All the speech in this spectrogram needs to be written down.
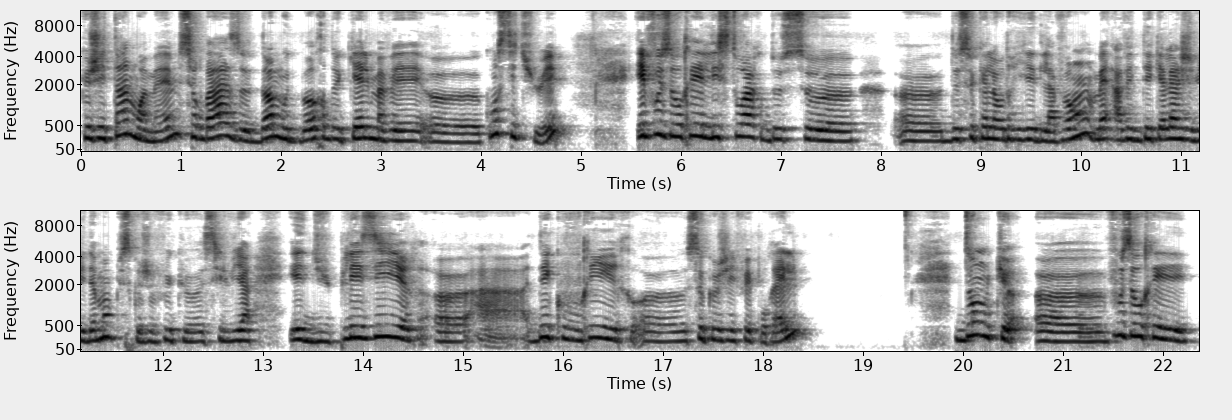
que j'ai teint moi-même sur base d'un mood board qu'elle m'avait constitué. Et vous aurez l'histoire de ce euh, de ce calendrier de l'Avent, mais avec décalage évidemment, puisque je veux que Sylvia ait du plaisir euh, à découvrir euh, ce que j'ai fait pour elle. Donc, vous aurez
